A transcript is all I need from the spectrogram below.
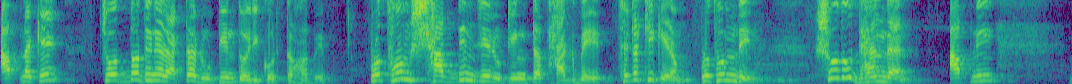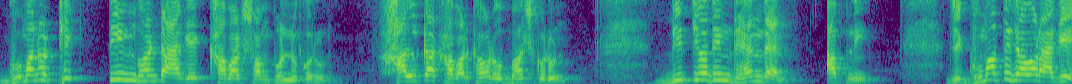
আপনাকে চোদ্দ দিনের একটা রুটিন তৈরি করতে হবে। প্রথম সাত দিন যে রুটিনটা থাকবে, সেটা ঠিক এরম। প্রথম দিন শুধু ধ্যান দেন, আপনি ঘুমানোর ঠিক তিন ঘণ্টা আগে খাবার সম্পন্ন করুন। হালকা খাবার খাওয়ার অভ্যাস করুন। দ্বিতীয় দিন ধ্যান দেন আপনি যে ঘুমাতে যাওয়ার আগে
